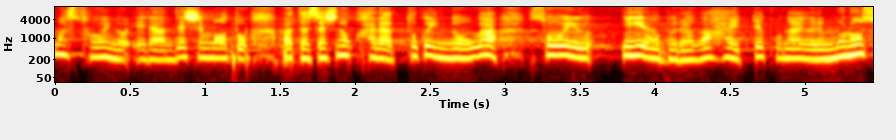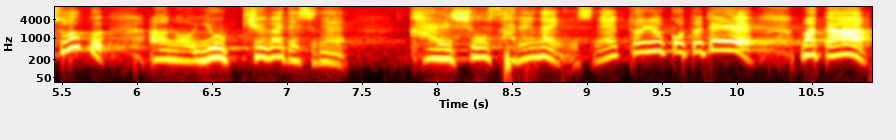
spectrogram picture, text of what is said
まあ、そういうのを選んでしまうと私たちの体特に脳がそういういい油が入ってこないのでものすごくあの欲求がですね解消されないんですね。ということでまた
